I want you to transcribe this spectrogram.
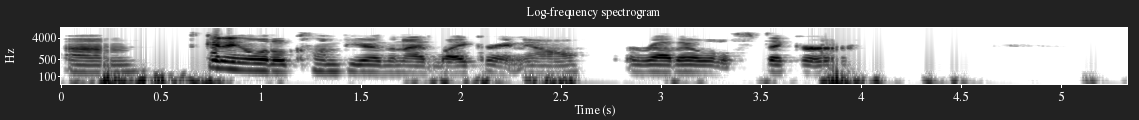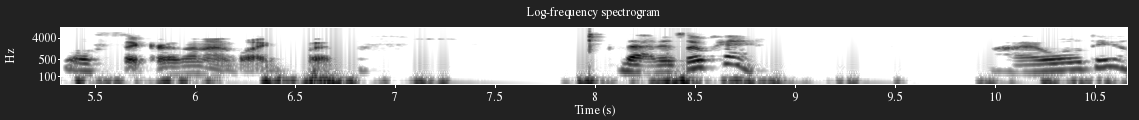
Um, it's getting a little clumpier than I'd like right now, or rather a little thicker. A little thicker than I'd like, but that is okay. I will deal.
